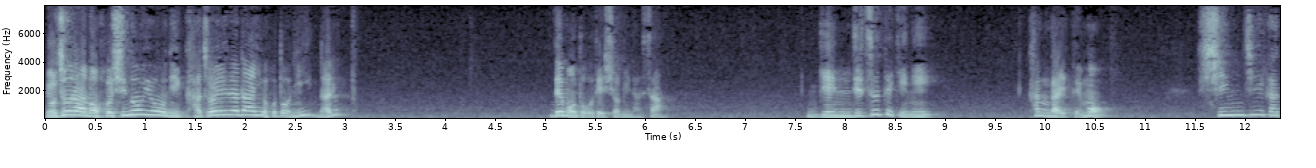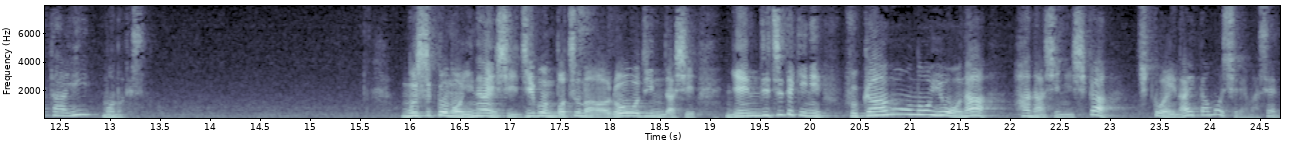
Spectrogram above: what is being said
夜空の星のように数えられないほどになると。でもどうでしょう皆さん。現実的に考えても信じがたいものです。息子もいないし、自分と妻は老人だし、現実的に不可能のような話にしか聞こえないかもしれません。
